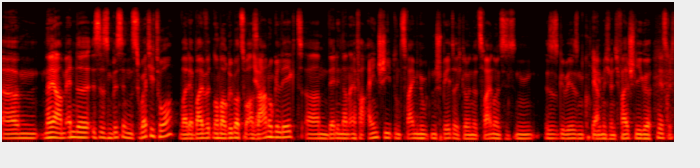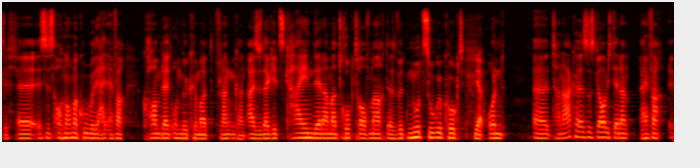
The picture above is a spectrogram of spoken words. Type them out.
Ähm, naja, am Ende ist es ein bisschen ein Sweaty-Tor, weil der Ball wird nochmal rüber zu Asano gelegt, ähm, der den dann einfach einschiebt und zwei Minuten später, ich glaube in der 92. ist es gewesen, korrigiere Ja. mich, wenn ich falsch liege, Nee, ist richtig. äh, es ist auch nochmal Kubo, der halt einfach komplett unbekümmert flanken kann. Also da gibt es keinen, der da mal Druck drauf macht, da wird nur zugeguckt. Ja. Und äh, Tanaka ist es, glaube ich, der dann einfach, äh,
